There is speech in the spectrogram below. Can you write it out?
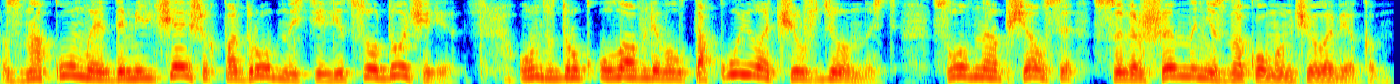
знакомое до мельчайших подробностей лицо дочери, он вдруг улавливал такую отчужденность, словно общался с совершенно незнакомым человеком.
